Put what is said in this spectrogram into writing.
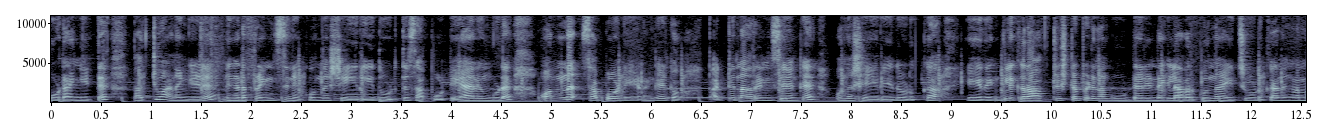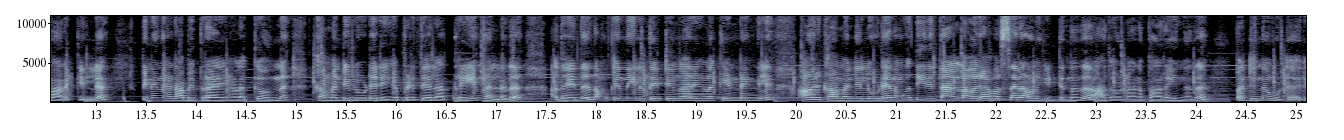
കൂടാങ്ങിയിട്ട് പറ്റുവാണെങ്കിൽ നിങ്ങളുടെ ഫ്രണ്ട്സിനൊക്കെ ഒന്ന് ഷെയർ ചെയ്ത് കൊടുത്ത് സപ്പോർട്ട് ചെയ്യാനും കൂടെ ഒന്ന് സപ്പോർട്ട് ചെയ്യണം കേട്ടോ. പറ്റുന്ന ഫ്രണ്ട്സിനൊക്കെ ഒന്ന് ഷെയർ ചെയ്ത് കൊടുക്കുക. ഏതെങ്കിലും ക്രാഫ്റ്റ് ഇഷ്ടപ്പെടുന്ന കൂട്ടുകാരുണ്ടെങ്കിൽ അവർക്കൊന്ന് അയച്ചു കൊടുക്കുക നിങ്ങൾ മറക്കില്ല. പിന്നെ നിങ്ങളുടെ അഭിപ്രായങ്ങളൊക്കെ ഒന്ന് കമന്റിലൂടെ രേഖപ്പെടുത്തിയാൽ അത്രയും നല്ലത്. അതായത് നമുക്ക് എന്തെങ്കിലും തെറ്റും കാര്യങ്ങളൊക്കെ ഉണ്ടെങ്കിൽ ആ ഒരു കമന്റിലൂടെ നമുക്ക് തിരുത്താനുള്ള ഒരു അവസരമാണ് കിട്ടുന്നത്. അതുകൊണ്ടാണ് പറയുന്നത്. പറ്റുന്ന കൂട്ടുകാർ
